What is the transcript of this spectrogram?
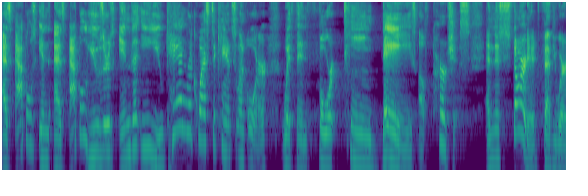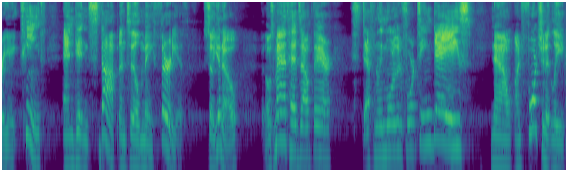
as Apple's in as Apple users in the EU can request to cancel an order within 14 days of purchase. And this started February 18th and didn't stop until May 30th. So, you know, for those math heads out there, it's definitely more than 14 days. Now, unfortunately,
